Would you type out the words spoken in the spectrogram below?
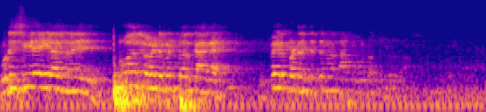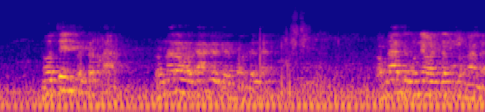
குடிசையே இல்லங்களை உருவாக்க வேண்டும் என்பதற்காக இப்பேற்பட்ட திட்டங்கள் நாம கொண்டு வந்துருக்கோம் நோ சேஞ்ச் பண்றோமா? ரொம்ப நேரம் அவங்க காங்கிரஸ் வைக்கிற ரொம்ப நேரத்துக்கு முன்னே வந்துட்டோம்னு சொன்னாங்க.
